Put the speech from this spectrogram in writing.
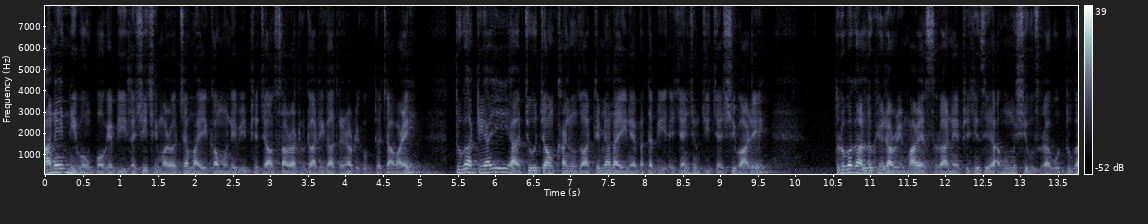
အားနည်းနေပုံပေါ်ခဲ့ပြီးလက်ရှိချိန်မှာတော့ကျန်းမာရေးကောင်းမွန်နေပြီဖြစ်ကြောင်းဆာရာဒူတာတေကသတင်းတော်တွေကိုပြောကြားပါတယ်။သူကတရားရေးအရအကျိုးအကြောင်းခိုင်လုံစွာတင်ပြနိုင်ရေးနဲ့ပတ်သက်ပြီးအရင်ယုံကြည်ချက်ရှိပါတယ်။သူတို့ဘက်ကလုတ်ခဲ့တာတွေမှားတယ်ဆိုတာနဲ့ဖြစ်ချင်းစရာအမှုမရှိဘူးဆိုတာကိုသူက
